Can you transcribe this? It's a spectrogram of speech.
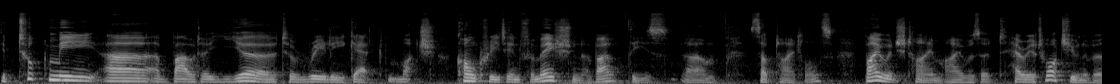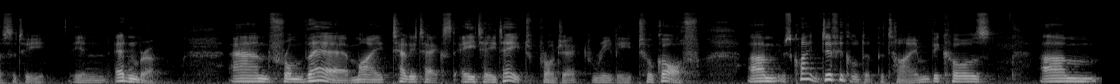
It took me uh, about a year to really get much concrete information about these um, subtitles, by which time I was at Heriot Watt University in Edinburgh. And from there, my Teletext 888 project really took off. Um, it was quite difficult at the time because um,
